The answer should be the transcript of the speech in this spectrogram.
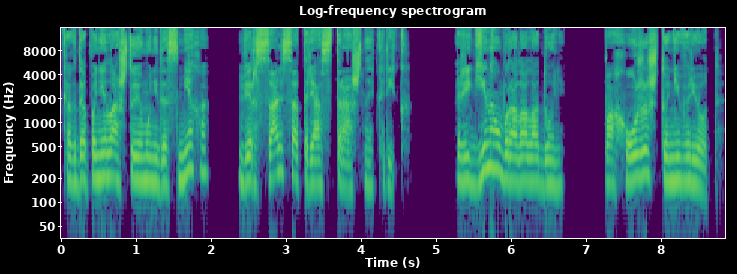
Когда поняла, что ему не до смеха, Версаль сотряс страшный крик. Регина убрала ладонь. Похоже, что не врет.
